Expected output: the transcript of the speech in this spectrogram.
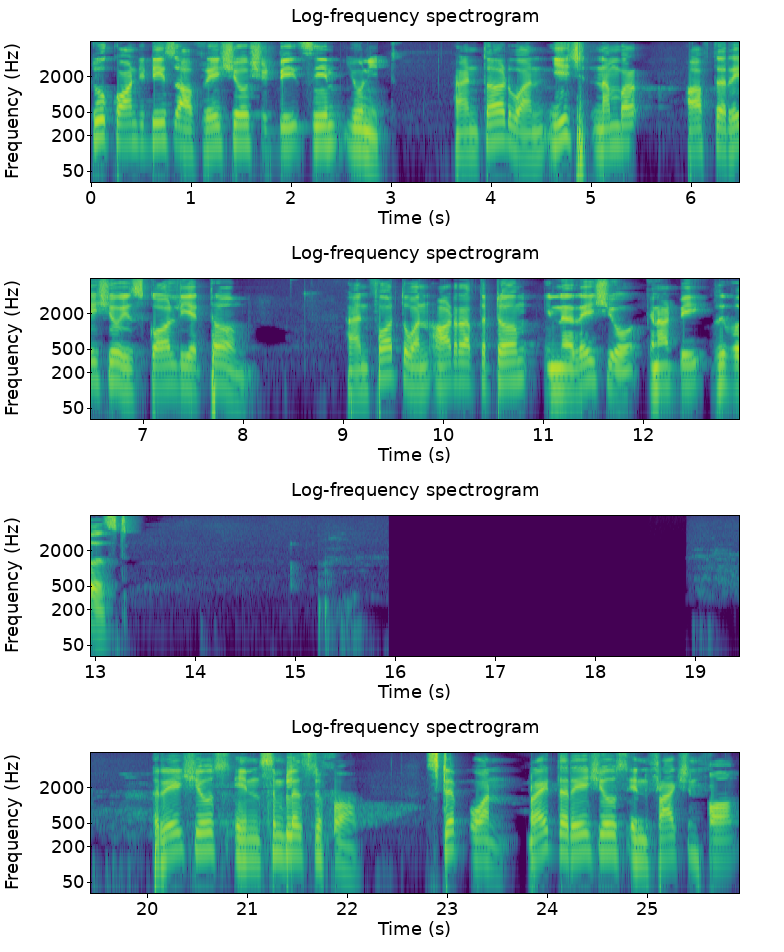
two quantities of ratio should be same unit. And third one, each number of the ratio is called a term. And fourth one, order of the term in a ratio cannot be reversed. Ratios in simplest form. Step 1. Write the ratios in fraction form.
